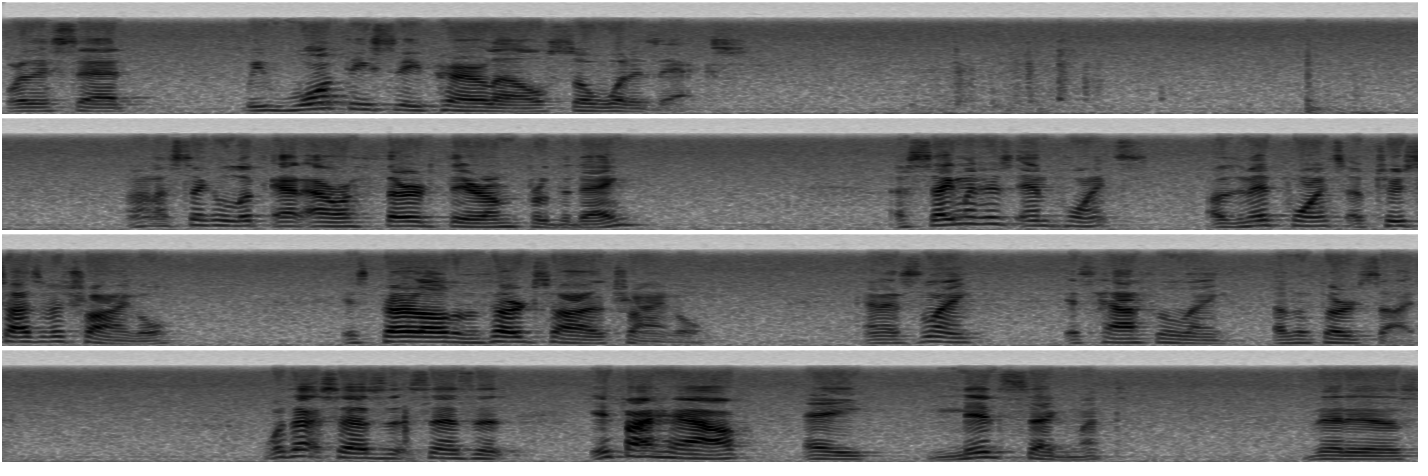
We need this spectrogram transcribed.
where they said we want these to be parallel, so what is x? All right, let's take a look at our third theorem for the day. A segment whose endpoints are the midpoints of two sides of a triangle is parallel to the third side of the triangle, and its length is half the length of the third side. What that says is it says that if I have a mid-segment that is,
